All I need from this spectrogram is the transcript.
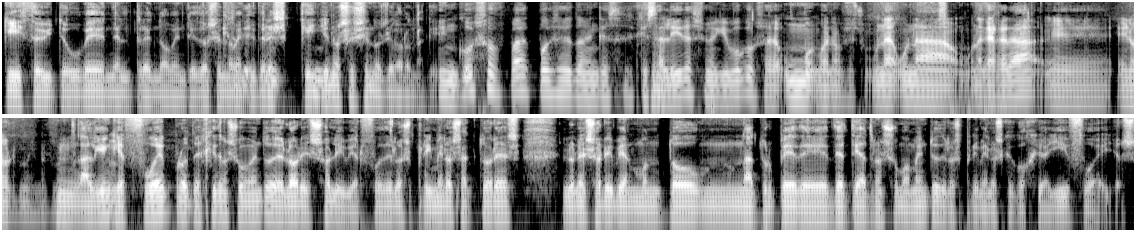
que hizo ITV en el tren 92 y el 93, que yo no sé si nos llegaron aquí. En Ghost of Back puede ser también que, que saliera, si me equivoco, o sea, bueno, pues una, una, una carrera eh, enorme. Mm, alguien que fue protegido en su momento de Lores Olivier, fue de los primeros actores, Lores Olivier montó una trupe de, de teatro en su momento y de los primeros que cogió allí fue ellos.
